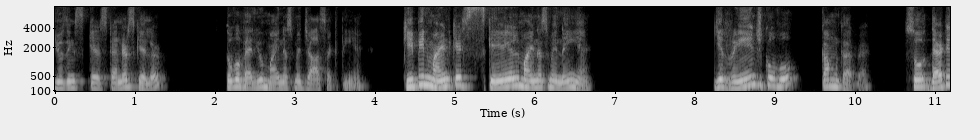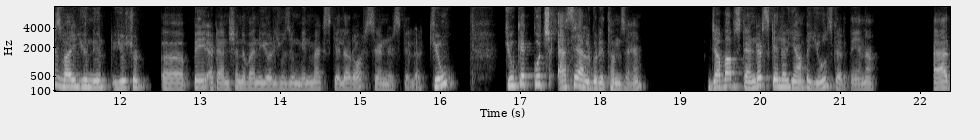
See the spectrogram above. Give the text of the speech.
यूजिंग स्टैंडर्ड स्केलर तो वो वैल्यू माइनस में जा सकती हैं। कीप इन माइंड के स्केल माइनस में नहीं है। ये रेंज को वो कम कर रहा है। So that is why you need you should pay attention when you are using min max scaler और स्टैंडर्ड स्केलर क्यों? क्योंकि कुछ ऐसे एल्गोरिथम्स हैं, जब आप स्टैंडर्ड स्केलर यहाँ पे यूज़ करते हैं ना at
